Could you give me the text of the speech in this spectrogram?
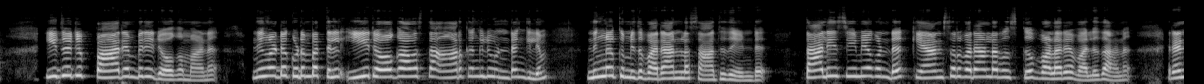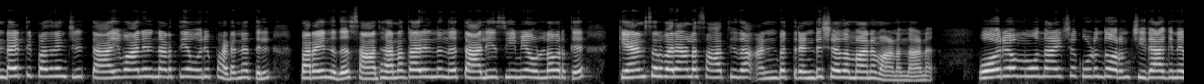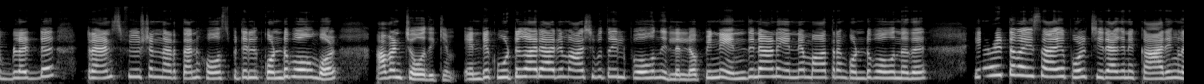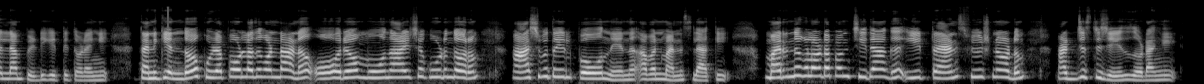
ഇതൊരു പാരമ്പര്യ രോഗമാണ്. നിങ്ങളുടെ കുടുംബത്തിൽ ഈ രോഗാവസ്ഥ ആർക്കെങ്കിലും ഉണ്ടെങ്കിലും നിങ്ങൾക്കും ഇത് വരാനുള്ള സാധ്യതയുണ്ട്. താലീസീമിയ കൊണ്ട് ക്യാൻസർ വരാനുള്ള റിസ്ക് വളരെ വലുതാണ്. രണ്ടായിരത്തി പതിനഞ്ചിൽ തായ്വാനിൽ നടത്തിയ ഒരു പഠനത്തിൽ പറയുന്നത് സാധാരണക്കാരിൽ നിന്ന് താലിസീമിയ ഉള്ളവർക്ക് ക്യാൻസർ വരാനുള്ള സാധ്യത അൻപത്തിരണ്ട് ശതമാനമാണെന്നാണ്. ഓരോ മൂന്നാഴ്ച കൂടുന്തോറും ചിരാഗിന് ബ്ലഡ് ട്രാൻസ്ഫ്യൂഷൻ നടത്താൻ ഹോസ്പിറ്റലിൽ കൊണ്ടുപോകുമ്പോൾ അവൻ ചോദിക്കും എന്റെ കൂട്ടുകാരും ആശുപത്രിയിൽ പോകുന്നില്ലല്ലോ പിന്നെ എന്തിനാണ് എന്നെ മാത്രം കൊണ്ടുപോകുന്നത്? ഏഴെട്ട് വയസ്സായപ്പോൾ ചിരാഗിന് കാര്യങ്ങളെല്ലാം പിടികിട്ടി തുടങ്ങി. തനിക്ക് എന്തോ കുഴപ്പമുള്ളത് കൊണ്ടാണ് ഓരോ മൂന്നാഴ്ച കൂടുന്തോറും ആശുപത്രിയിൽ പോകുന്നതെന്ന് അവൻ മനസ്സിലാക്കി. മരുന്നുകളോടൊപ്പം ചിരാഗ് ഈ ട്രാൻസ്ഫ്യൂഷനോടും അഡ്ജസ്റ്റ് ചെയ്തു തുടങ്ങി.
